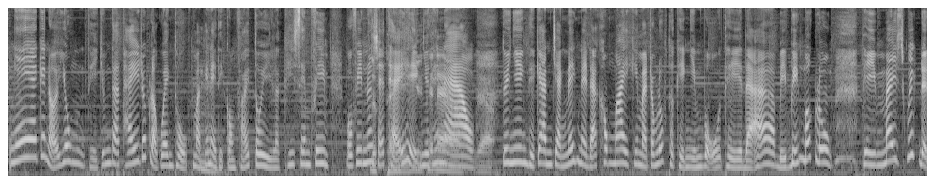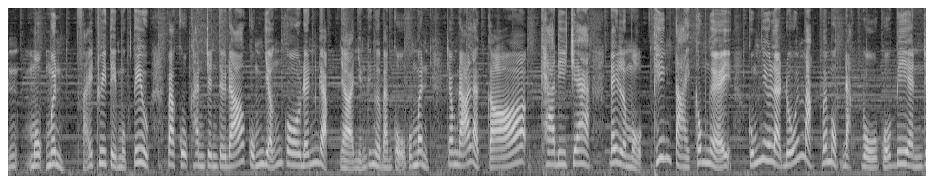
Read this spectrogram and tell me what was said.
nghe cái nội dung thì chúng ta thấy rất là quen thuộc mà Ừ. cái này thì còn phải tùy là khi xem phim bộ phim nó Được sẽ thể hiện như thế nào. Dạ. Tuy nhiên thì cái anh chàng Nick này đã không may khi mà trong lúc thực hiện nhiệm vụ thì đã bị biến mất luôn. Thì Mace quyết định một mình phải truy tìm mục tiêu và cuộc hành trình từ đó cũng dẫn cô đến gặp uh, những cái người bạn cũ của mình. Trong đó là có Khadija. Đây là một thiên tài công nghệ cũng như là đối mặt với một đặc vụ của BND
